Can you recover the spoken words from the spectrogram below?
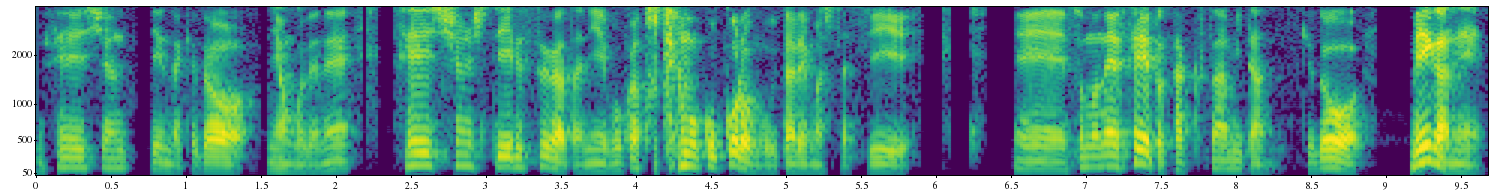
青春って言うんだけど日本語でね青春している姿に僕はとても心も打たれましたし、えー、そのね生徒たくさん見たんですけど目がね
